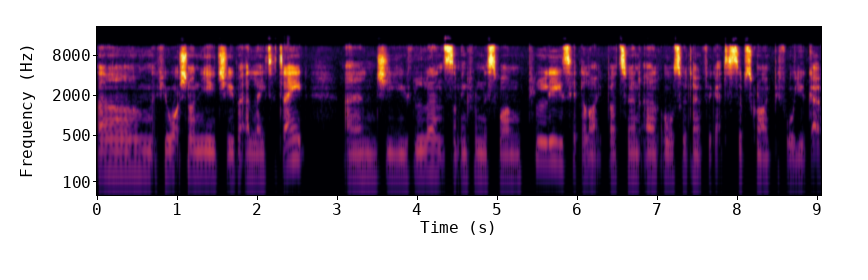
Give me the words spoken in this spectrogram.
Um, if you're watching on YouTube at a later date and you've learned something from this one, please hit the like button and also don't forget to subscribe before you go.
